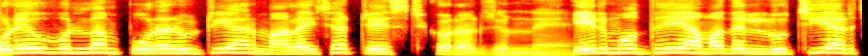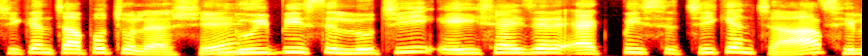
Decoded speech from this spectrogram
ওরেও বললাম পোড়া রুটি আর মালাই চা টেস্ট করার জন্য। এর মধ্যেই আমাদের লুচি আর চিকেন চাপও চলে আসে। দুই পিস লুচি এই সাইজের এক পিস চিকেন চাপ ছিল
